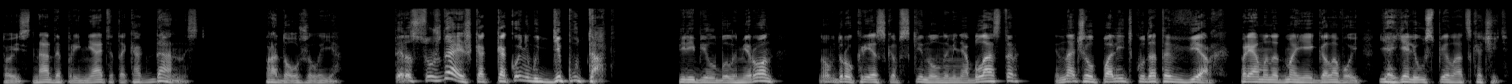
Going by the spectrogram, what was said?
То есть надо принять это как данность, продолжила я. Ты рассуждаешь, как какой-нибудь депутат. Перебил было Мирон, но вдруг резко вскинул на меня бластер и начал палить куда-то вверх, прямо над моей головой. Я еле успела отскочить.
